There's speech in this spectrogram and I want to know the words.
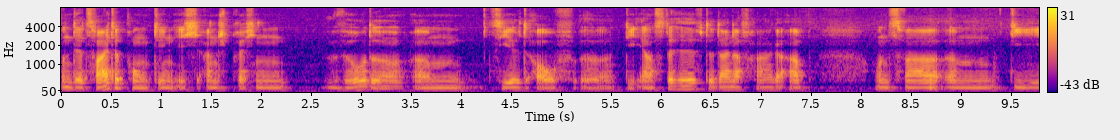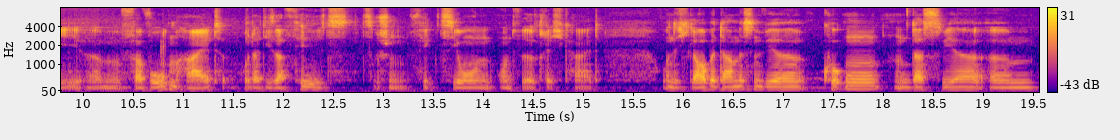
Und der zweite Punkt, den ich ansprechen würde, ähm, zielt auf äh, die erste Hälfte deiner Frage ab. Und zwar ähm, die ähm, Verwobenheit oder dieser Filz zwischen Fiktion und Wirklichkeit. Und ich glaube, da müssen wir gucken, dass wir ähm,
